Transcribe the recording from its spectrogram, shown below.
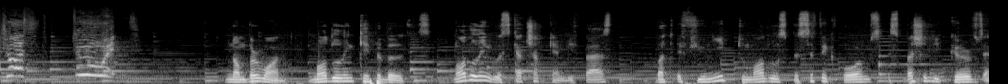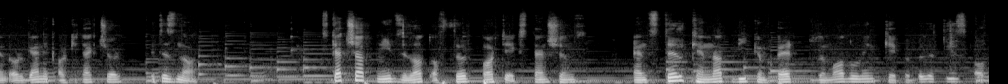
Just do it! Number 1. Modeling capabilities. Modeling with SketchUp can be fast, but if you need to model specific forms, especially curves and organic architecture, it is not. SketchUp needs a lot of third-party extensions and still cannot be compared to the modeling capabilities of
